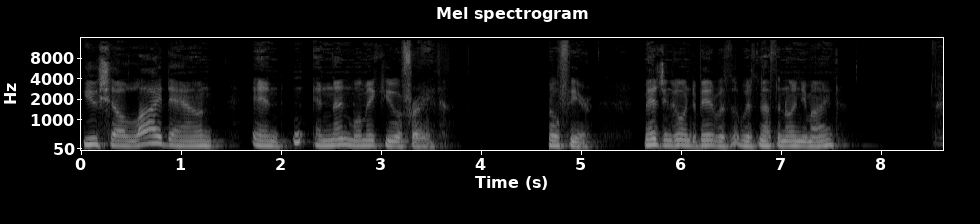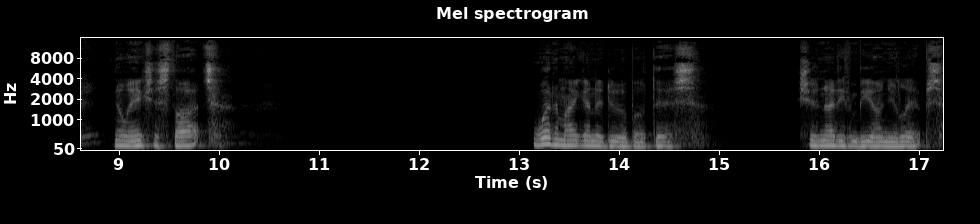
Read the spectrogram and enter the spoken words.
you shall lie down, and, and none will make you afraid. No fear. Imagine going to bed with, with nothing on your mind, no anxious thoughts. What am I going to do about this? Should not even be on your lips.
